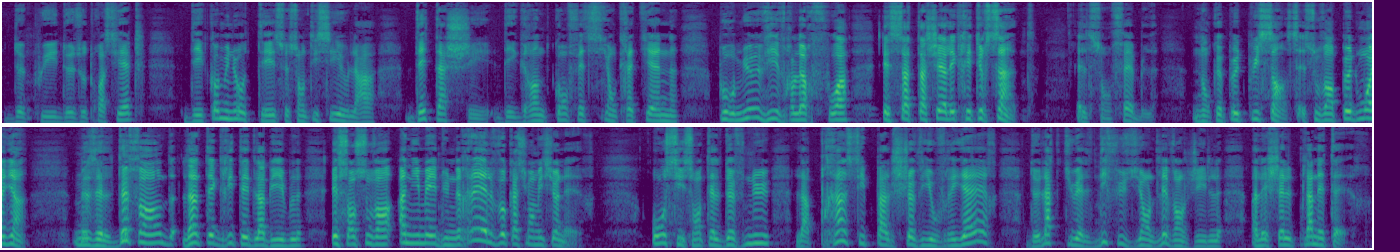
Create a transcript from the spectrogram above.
Depuis deux ou trois siècles, des communautés se sont ici ou là détachées des grandes confessions chrétiennes pour mieux vivre leur foi et s'attacher à l'écriture sainte. Elles sont faibles, n'ont que peu de puissance et souvent peu de moyens, mais elles défendent l'intégrité de la Bible et sont souvent animées d'une réelle vocation missionnaire. Aussi sont-elles devenues la principale cheville ouvrière de l'actuelle diffusion de l'Évangile à l'échelle planétaire.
